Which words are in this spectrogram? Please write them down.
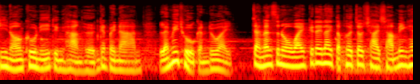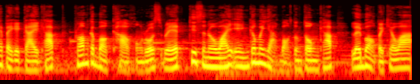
พี่น้องคู่นี้ถึงห่างเหินกันไปนาน และไม่ถูกกันด้วย จากนั้นสโนไวท์ก็ได้ไล่ตะเพิดเจ้าชายชาร์มมิ่งให้ไปไกลๆครับ พร้อมกับบอกข่าวของโรสเรดที่สโนไวท์เองก็ไม่อยากบอกตรงๆครับ เลยบอกไปแค่ว่า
